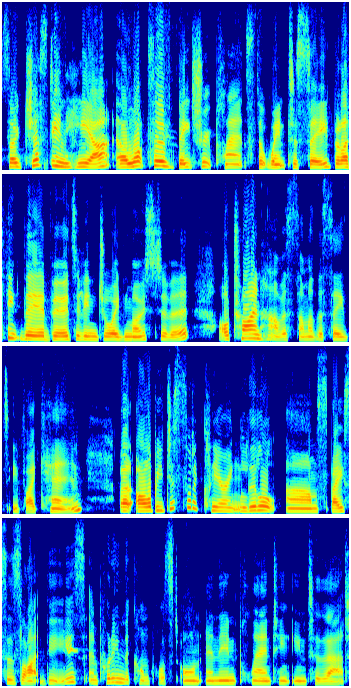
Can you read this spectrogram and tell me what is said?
So just in here are lots of beetroot plants that went to seed, but I think the birds have enjoyed most of it. I'll try and harvest some of the seeds if I can, but I'll be just sort of clearing little um, spaces like this and putting the compost on and then planting into that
